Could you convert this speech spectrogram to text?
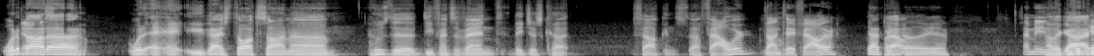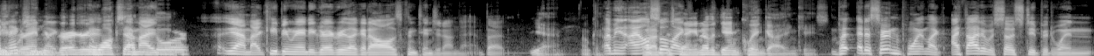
What about uh what uh, you guys thoughts on uh who's the defensive end they just cut? Falcons. Uh, Fowler? No. Dante Fowler. Dante Wow. Fowler, yeah. I mean, Another guy. I mean, Randy like, Gregory uh, walks out am I- door. yeah, my keeping Randy Gregory like at all is contingent on that. But Yeah. Okay. I mean, I also like saying, another Dan Quinn guy in case. But at a certain point, like I thought it was so stupid when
